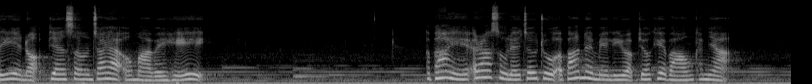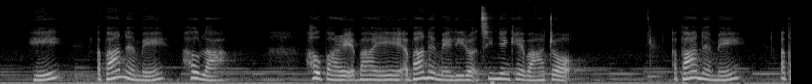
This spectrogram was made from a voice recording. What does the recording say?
သေးရင်တော့ပြန်ဆောင်ကြရအောင်ပါပဲဟေ့အဘရဲ့အဲ့ဒါဆိုလဲကျုပ်တို့အဘနာမည်လေးတော့ပြောခဲ့ပါအောင်ခမဟေးအဘနာမည်ဟုတ်လားဟုတ်ပါတယ်အဘရဲ့အဘနာမည်လေးတော့ချင်းညင်ခဲ့ပါတော့အဘနာမည်အဘ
